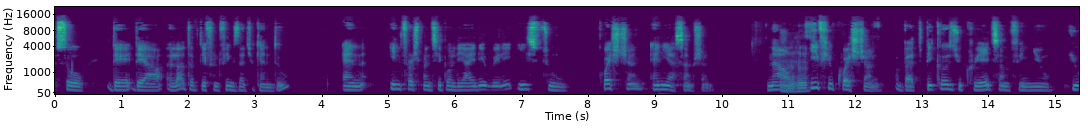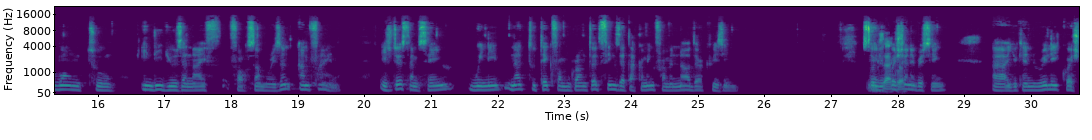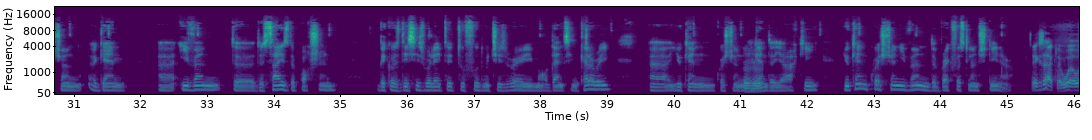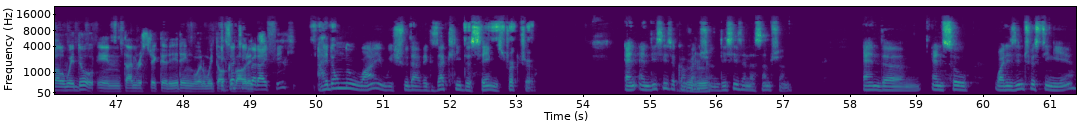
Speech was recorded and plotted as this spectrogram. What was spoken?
So there, there are a lot of different things that you can do. And in first principle, the idea really is to question any assumption. Now, Mhm. if you question, but because you create something new, you want to indeed use a knife for some reason, I'm fine. It's just I'm saying we need not to take from granted things that are coming from another cuisine. So you question everything. Uh, you can really question again, uh, even the, the size, the portion, because this is related to food which is very more dense in calorie. Uh, you can question Mhm. again the hierarchy. You can question even the breakfast, lunch, dinner. Exactly. Well, well, we do in time restricted eating when we talk exactly, about it. but I think I don't know why we should have exactly the same structure. And and this is a convention. This is an assumption. And um, and so what is interesting here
